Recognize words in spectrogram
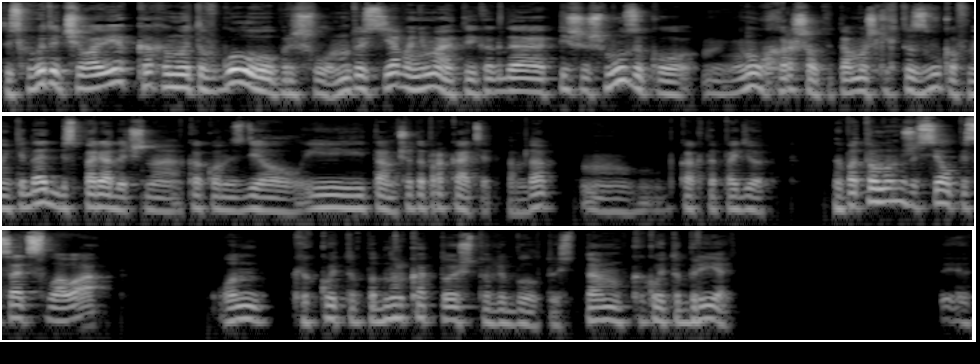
То есть какой-то человек, как ему это в голову пришло? Ну, то есть я понимаю, ты когда пишешь музыку, ну, хорошо, ты там можешь каких-то звуков накидать беспорядочно, как он сделал, и там что-то прокатит, там, да, как-то пойдет. Но потом он же сел писать слова, он какой-то под наркотой, что ли, был. То есть там какой-то бред. Э,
